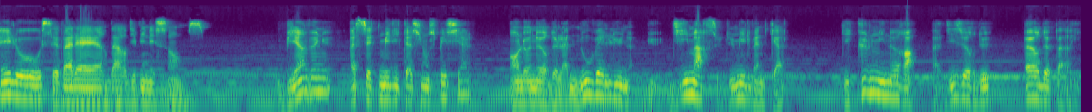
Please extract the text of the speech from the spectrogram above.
Hello, c'est Valère d'Art Divinescence. Bienvenue à cette méditation spéciale en l'honneur de la nouvelle lune du 10 mars 2024 qui culminera à 10h02 heure de Paris,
